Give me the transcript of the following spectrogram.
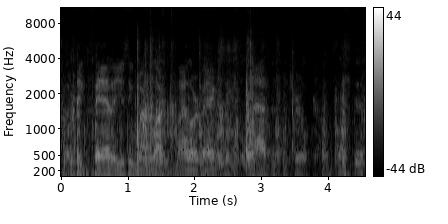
I'm a big fan of using mylar, mylar bags, I'm glad this material comes like this.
